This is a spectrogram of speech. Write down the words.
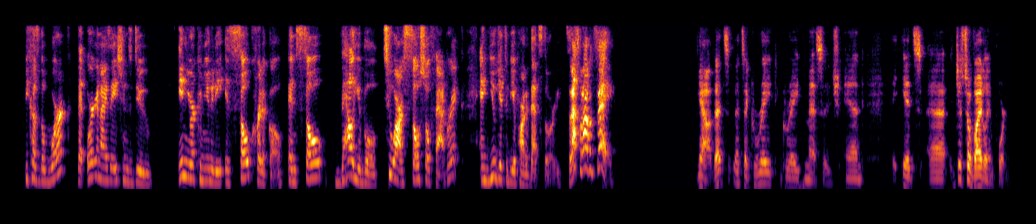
because the work that organizations do in your community is so critical and so valuable to our social fabric and you get to be a part of that story. So that's what I would say. Yeah, that's that's a great great message and it's uh, just so vitally important.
